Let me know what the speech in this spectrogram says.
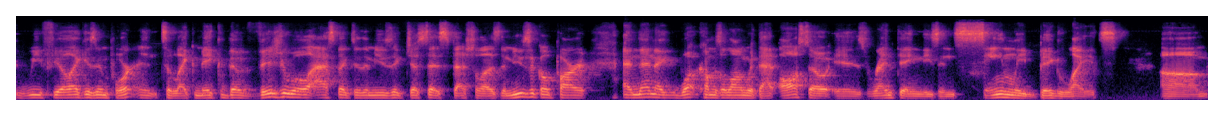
we feel like is important to like make the visual aspect of the music just as special as the musical part and then like, what comes along with that also is renting these insanely big lights um,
